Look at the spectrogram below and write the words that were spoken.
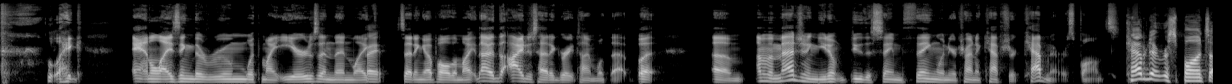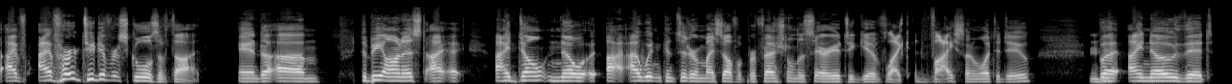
like analyzing the room with my ears and then like Right. setting up all the mic. I, I just had a great time with that, but. Um, I'm imagining you don't do the same thing when you're trying to capture cabinet response. cabinet response i've i've heard two different schools of thought and uh, um, to be honest i i, I don't know I, I wouldn't consider myself a professional in this area to give like advice on what to do Mhm. but i know that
